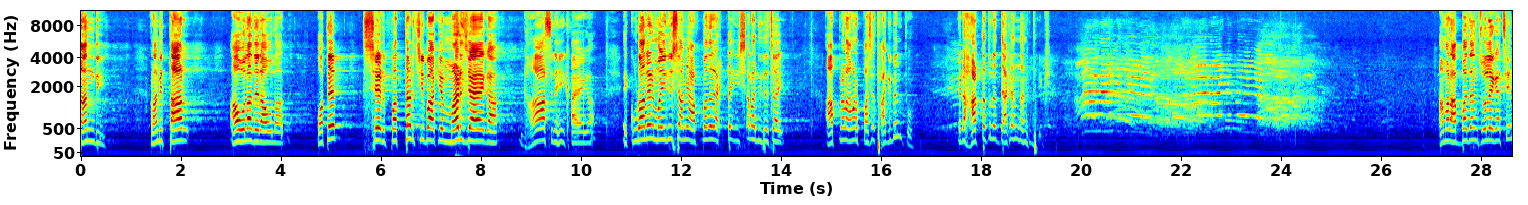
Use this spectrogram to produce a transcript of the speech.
গান্ধী। আর আমি তার আওলাদের আওলাদ। অতএব শের পত্থর চিবাকে মর যায়গা, ঘাস নেই খায়েগা। এই কোরআনের মজলিসে আমি আপনাদের একটা ইশারা নিতে চাই। আপনারা আমার পাশে থাকবেন তো? এটা হাতটা তুলে দেখান না আমি দেখি। আমার আব্বাজান চলে গেছেন।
